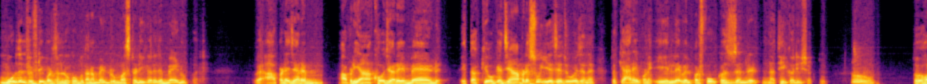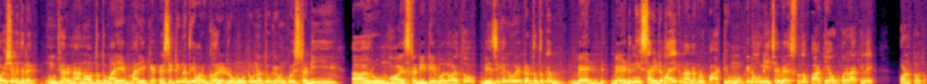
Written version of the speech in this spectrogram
more than fifty percent લોકો પોતાના બેડરૂમમાં સ્ટડી કરે છે બેડ ઉપર. હવે આપણે જ્યારે આપણી આંખો જ્યારે બેડ એ તકીઓ કે જ્યાં આપણે સૂઈએ છીએ જોવે છે ને તો ક્યારેય પણ એ લેવલ પર ફોકસ જનરેટ નથી કરી શકતું. તો હોઈ શકે છે લાઈક હું જ્યારે નાનો હતો તો મારી મારી કેપેસિટી નથી અમારું ઘર એટલું મોટું નહોતું કે હું કોઈ સ્ટડી રૂમ હોય સ્ટડી ટેબલ હોય તો બેઝિકલી હું એ કરતો હતો કે બેડ બેડની સાઈડમાં એક નાનકડું પાટિયું મૂકીને હું નીચે બેસતો હતો પાટિયા ઉપર રાખીને એક ભણતો હતો.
